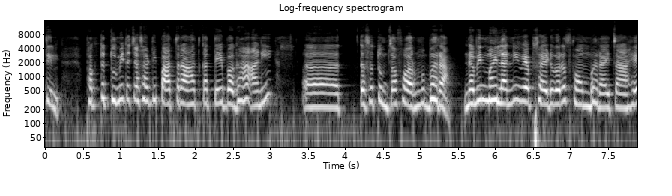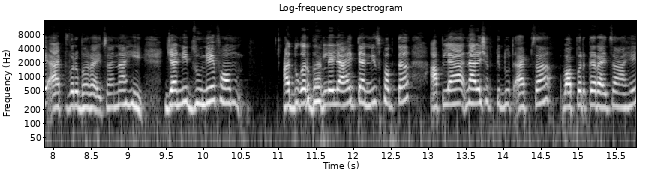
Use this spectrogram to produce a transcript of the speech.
करतील. फक्त तुम्ही त्याच्यासाठी पात्र आहात का ते बघा आणि तसं तुमचा फॉर्म भरा. नवीन महिलांनी वेबसाईटवरच फॉर्म भरायचा आहे ॲपवर भरायचा नाही. ज्यांनी जुने फॉर्म अदुगर भरलेले आहेत त्यांनीच फक्त आपल्या नारीशक्तीदूत ॲपचा वापर करायचा आहे.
